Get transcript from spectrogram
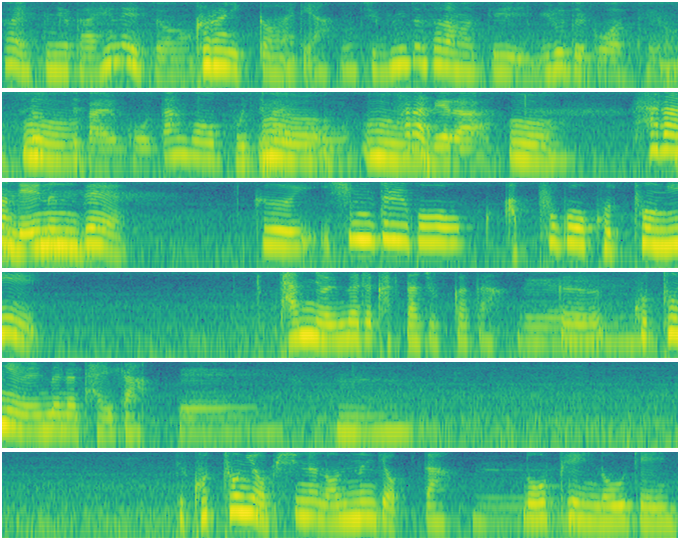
살아 있으니까 다 해내죠. 그러니까 말이야. 어, 지금 힘든 사람한테 위로될 것 같아요. 쓰러지지 어. 말고 딴 거 보지 어, 말고 어. 살아내라. 어 살아내는데 음. 그 힘들고 아프고 고통이 단 열매를 갖다 줄 거다. 네. 그 고통의 열매는 달다. 네. 음. 고통이 없이는 얻는 게 없다. 음. No pain, no gain.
